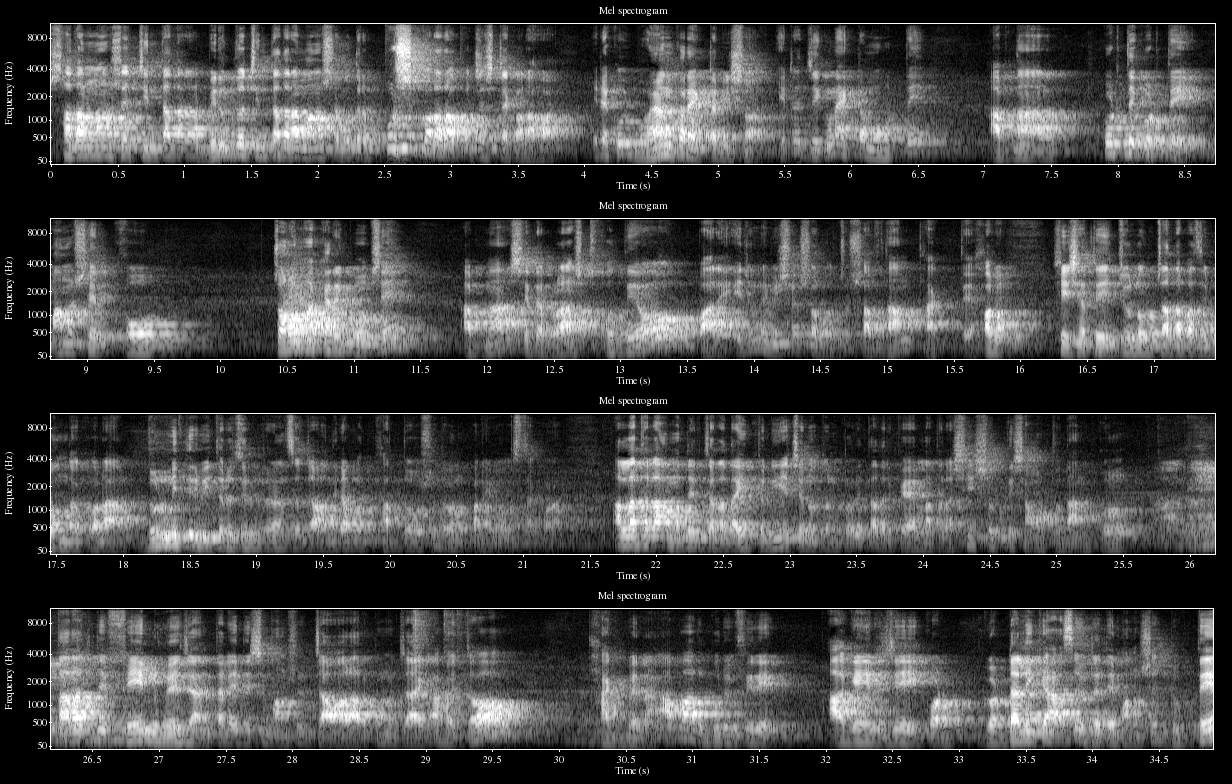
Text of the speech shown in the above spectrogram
সাধারণ মানুষের চিন্তাধারার বিরুদ্ধ চিন্তাধারা মানুষের মধ্যে পুশ করার অপচেষ্টা করা হয়, এটা খুবই ভয়ঙ্কর একটা বিষয়। এটা যে কোনো একটা মুহূর্তে আপনার করতে করতে মানুষের ক্ষোভ চরম আকারে পৌঁছে আপনার সেটা ব্লাস্ট হতেও পারে। এই জন্য বিষয়ে সর্বোচ্চ সাবধান থাকতে হবে। সেই সাথে জুলুম চাঁদাবাজি বন্ধ করা দুর্নীতির ভিতরে জিরো টলারেন্সে যাওয়া নিরাপদ খাদ্য ওষুধ এবং পানির ব্যবস্থা করা। আল্লাহ তালা আমাদের যারা দায়িত্ব নিয়েছে নতুন করে তাদেরকে আল্লাহ তালা সেই শক্তি সামর্থ্য দান করুন। তারা যদি ফেল হয়ে যান তাহলে দেশে মানুষের যাওয়ার আর কোনো জায়গা হয়তো থাকবে না। আবার ঘুরে ফিরে আগের যে গড্ডালিকা আছে ওইটাতে মানুষের ঢুকতে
